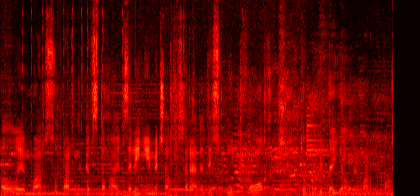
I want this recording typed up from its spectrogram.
Лимар. Суперники встигають за лінією м'яча зосередитись у двох, тому віддає Лимар пас.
